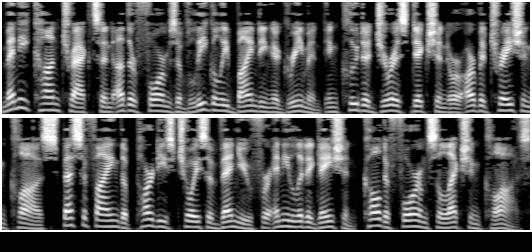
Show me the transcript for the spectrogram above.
Many contracts and other forms of legally binding agreement include a jurisdiction or arbitration clause specifying the party's choice of venue for any litigation called a forum selection clause.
